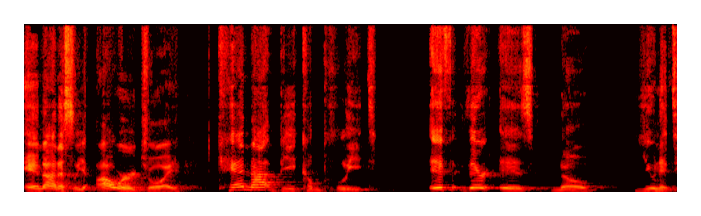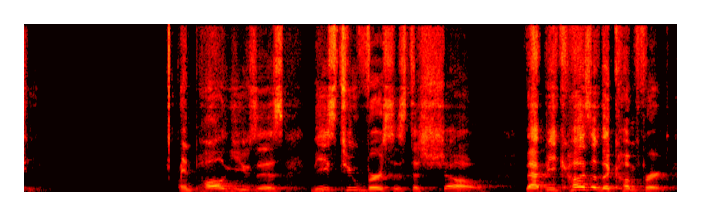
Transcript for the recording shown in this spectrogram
and honestly, our joy, cannot be complete if there is no unity. And Paul uses these two verses to show that because of the comfort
